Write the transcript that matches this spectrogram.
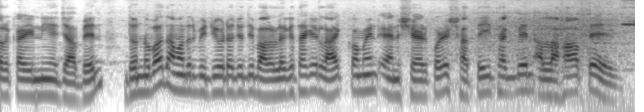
তরকারি নিয়ে যাবেন। ধন্যবাদ, আমাদের ভিডিওটা যদি ভালো লেগে থাকে লাইক কমেন্ট অ্যান্ড শেয়ার করে সাথেই থাকবেন। আল্লাহ হাফেজ।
